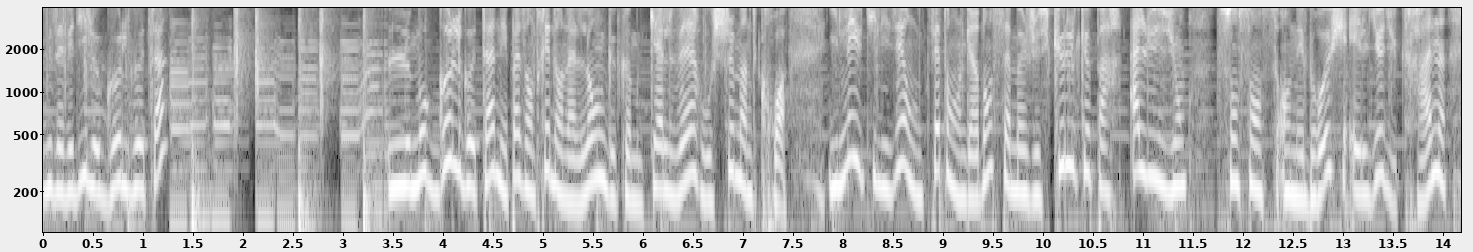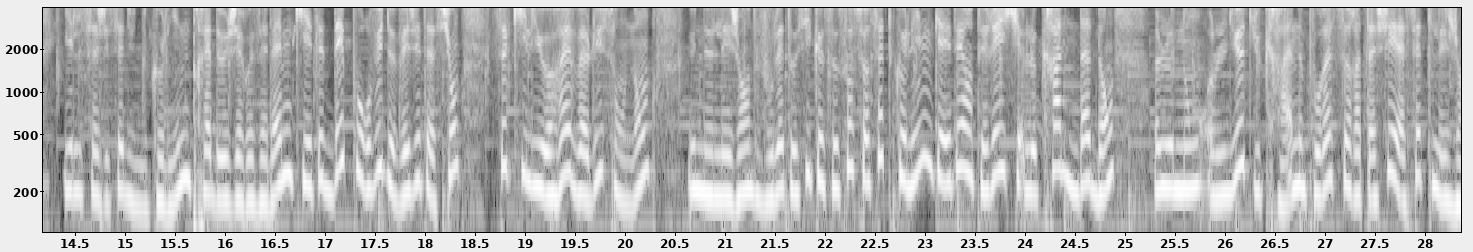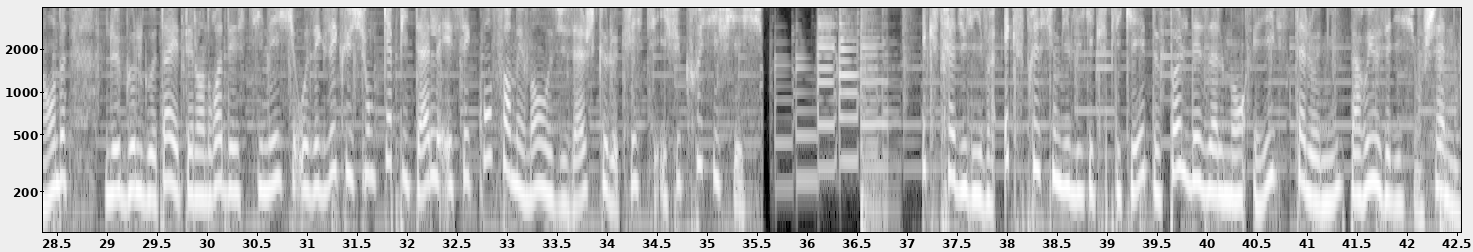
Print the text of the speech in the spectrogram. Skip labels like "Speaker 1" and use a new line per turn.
Vous avez dit le Golgotha? Le mot Golgotha n'est pas entré dans la langue comme calvaire ou chemin de croix. Il n'est utilisé en fait en gardant sa majuscule que par allusion. Son sens en hébreu est lieu du crâne. Il s'agissait d'une colline près de Jérusalem qui était dépourvue de végétation, ce qui lui aurait valu son nom. Une légende voulait aussi que ce soit sur cette colline qu'a été enterré le crâne d'Adam. Le nom lieu du crâne pourrait se rattacher à cette légende. Le Golgotha était l'endroit destiné aux exécutions capitales et c'est conformément aux usages que le Christ y fut crucifié. Extrait du livre Expression biblique expliquée de Paul Desallemands et Yves Stalloni, paru aux éditions Chênes.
